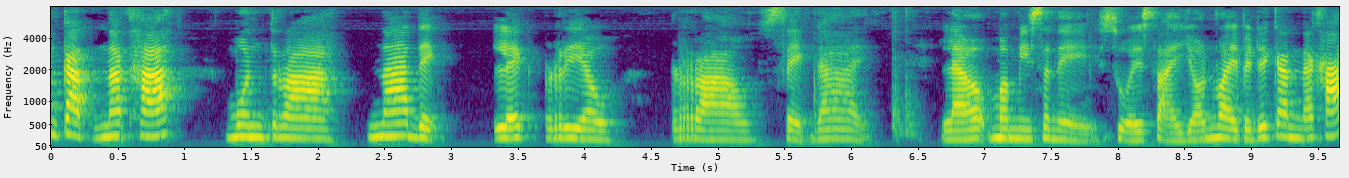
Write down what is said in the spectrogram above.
ำกัดนะคะ มนตราหน้าเด็กเล็กเรียว ราวเสกได้ แล้วมามีเสน่ห์สวยใสย้อนวัยไปด้วยกันนะคะ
